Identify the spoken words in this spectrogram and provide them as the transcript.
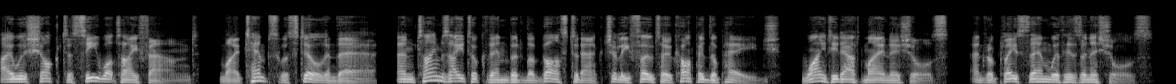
I was shocked to see what I found. My temps were still in there, and times I took them but the bastard actually photocopied the page, whited out my initials, and replaced them with his initials.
